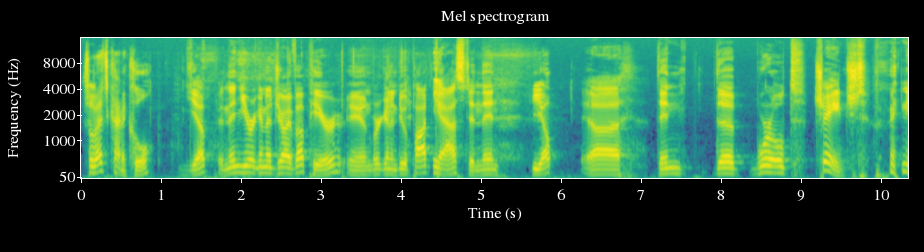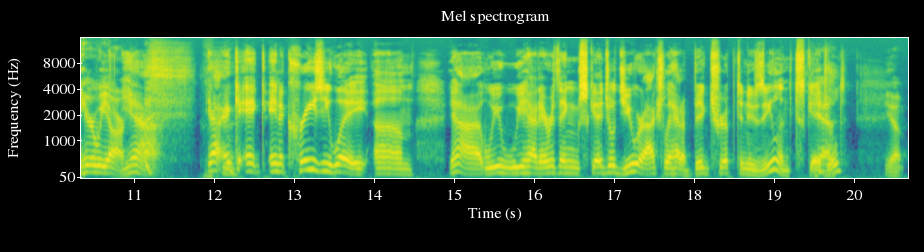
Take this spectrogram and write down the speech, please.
So that's kind of cool. Yep. And then you were going to drive up here and we're going to do a podcast. And then, Yep. uh, then the world changed. and here we are. Yeah. Yeah, in, a crazy way. Um, yeah, we we had everything scheduled. You were actually had a big trip to New Zealand scheduled. Yep.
